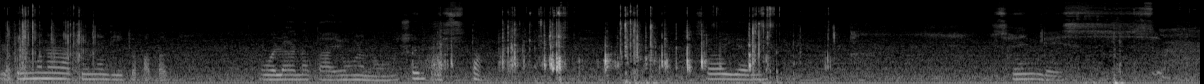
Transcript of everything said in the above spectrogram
Lagyan muna natin yan dito kapag wala na tayong ano, syempre, stock. So, yan. So, yan guys. Ito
